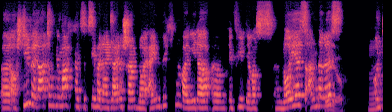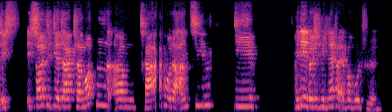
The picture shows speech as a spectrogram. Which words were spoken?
äh, auch Stilberatung gemacht, kannst du zehnmal deinen Kleiderschrank neu einrichten, weil jeder äh, empfiehlt dir was Neues, anderes. Ja, ja. Und ich, ich sollte dir da Klamotten ähm, tragen oder anziehen, die, in denen würde ich mich never ever wohlfühlen.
